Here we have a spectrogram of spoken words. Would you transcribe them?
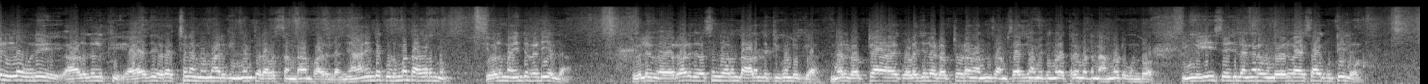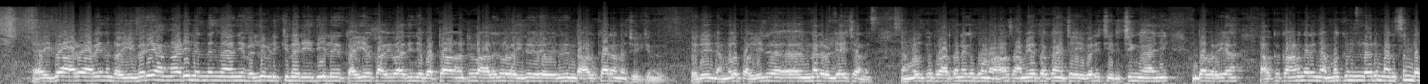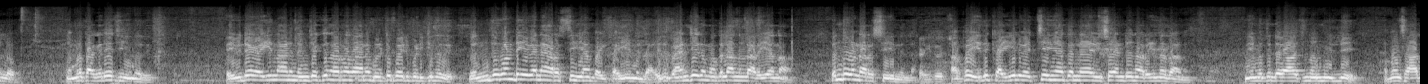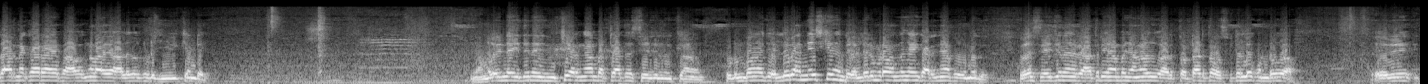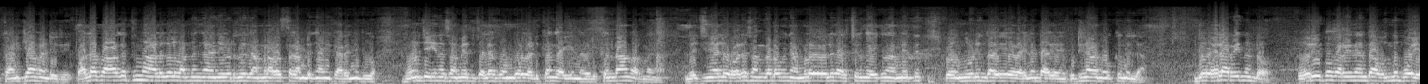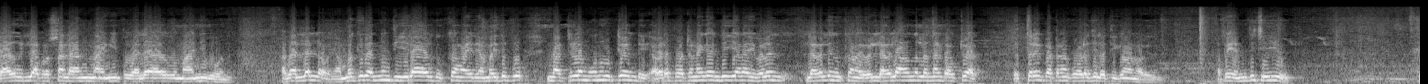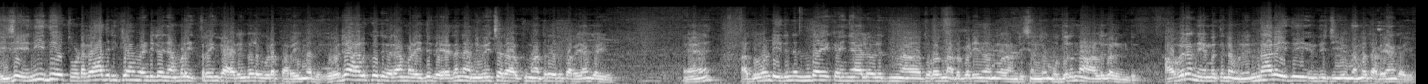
മറ്റുള്ള ഒരു ആളുകൾക്ക് അതായത് ഒരു അച്ഛനമ്മമാർക്ക് ഇങ്ങനത്തെ ഒരു അവസ്ഥ ഉണ്ടാകാൻ പാടില്ല. ഞാൻ എന്റെ കുടുംബം തകർന്നു. ഇവൾ മൈൻഡ് റെഡിയല്ല ഇവൾ ഓരോ ദിവസം തോറും താളം തെറ്റിക്കൊണ്ടിരിക്കുക എന്നാൽ ഡോക്ടർ കോളേജിലെ ഡോക്ടറോടെ വന്ന് സംസാരിച്ച സമയത്ത് നിങ്ങൾ എത്രയും പെട്ടെന്ന് അങ്ങോട്ട് കൊണ്ടുപോകും ഈ സ്റ്റേജിൽ അങ്ങനെ കൊണ്ടുപോകും ഒരു വയസ്സായ കുട്ടിയില്ലേ? ഇത് ആരോ അറിയുന്നുണ്ടോ? ഇവരെ അങ്ങാടിയിൽ നിന്നും കഴിഞ്ഞ് വെല്ലുവിളിക്കുന്ന രീതിയിൽ കയ്യോ അഭിവാദ്യം പറ്റാ മറ്റുള്ള ആളുകൾ ഇത് ഇതിന്റെ ആൾക്കാരാണ് ചോദിക്കുന്നത്. ഇത് ഞങ്ങൾ പള്ളിയിൽ ഇന്നലെ വെള്ളിയാഴ്ചയാണ്. ഞങ്ങൾക്ക് പ്രാർത്ഥനയ്ക്ക് പോകണം ആ സമയത്തൊക്കെ വെച്ചാൽ ഇവർ ചിരിച്ചും കാഞ്ഞ് എന്താ പറയാ അതൊക്കെ കാണുന്നവരെ നമുക്കുള്ള ഒരു മനസ്സുണ്ടല്ലോ. നമ്മൾ തകരുക ചെയ്യുന്നത്. ഇവന്റെ കയ്യിൽ നിന്നാണ് നെഞ്ചക്ക് എന്ന് പറഞ്ഞ സാധനം വീട്ടിൽ പോയിട്ട് പിടിക്കുന്നത്. എന്തുകൊണ്ട് ഇവനെ അറസ്റ്റ് ചെയ്യാൻ കഴിയുന്നില്ല? ഇത് ബാൻ ചെയ്ത മുതലാന്നുള്ള അറിയാവുന്നതാണ് എന്തുകൊണ്ട് അറസ്റ്റ് ചെയ്യുന്നില്ല? അപ്പൊ ഇത് കയ്യിൽ വെച്ച് കഴിഞ്ഞാൽ തന്നെ വിഷയം ഉണ്ടെന്ന് അറിയുന്നതാണ്. നിയമത്തിന്റെ ഭാഗത്തു നിന്നൊന്നും ഇല്ലേ? അപ്പം സാധാരണക്കാരായ പാവങ്ങളായ ആളുകൾക്കൂടെ ജീവിക്കണ്ടേ? ഞങ്ങൾ പിന്നെ ഇതിനെ എനിക്ക് ഇറങ്ങാൻ പറ്റാത്ത സ്റ്റേജിൽ നിൽക്കുകയാണ്. കുടുംബം എല്ലാവരും അന്വേഷിക്കുന്നുണ്ട്. എല്ലാവരും ഇവിടെ വന്നു കഴിഞ്ഞ് കരഞ്ഞാ പോകുന്നത്. ഇവിടെ സ്റ്റേജിൽ രാത്രിയാകുമ്പോൾ ഞങ്ങൾ തൊട്ടടുത്ത ഹോസ്പിറ്റലിൽ കൊണ്ടുപോകാം ഇത് കാണിക്കാൻ വേണ്ടിയിട്ട്. പല ഭാഗത്തു നിന്ന് ആളുകൾ വന്നും കാണി ഇവിടുന്ന് നമ്മളെ അവസ്ഥ കണ്ടു കാണി കരഞ്ഞു പോകും. ഫോൺ ചെയ്യുന്ന സമയത്ത് ചില ഫോൺ കോൾ എടുക്കാൻ കഴിയുന്നത് എടുക്കണ്ടെന്ന് പറഞ്ഞു എന്താ വെച്ച് കഴിഞ്ഞാൽ ഓരോ സങ്കടവും നമ്മൾ ഒരു കരച്ചിലും കഴിക്കുന്ന സമയത്ത് ഒന്നുകൂടി ഉണ്ടാകുക വയലന്റ് ആകുക കുട്ടീനെ നോക്കുന്നില്ല. ഇത് ഓരറിയുന്നുണ്ടോ ഓരോ ഇപ്പൊ പറയുന്നത് എന്താ? ഒന്ന് പോയി. അതും ഇല്ല പ്രശ്നമല്ല. അങ്ങ് മാങ്ങി പോകും അല്ലെ അത് മാഞ്ഞു പോകുന്നു. അതല്ലല്ലോ. നമുക്കിതൊന്നും തീരാ ഒരു ദുഃഖമായി നമ്മൾ ഇതിപ്പോ മറ്റുള്ള മൂന്ന് കുട്ടികളുണ്ട്. അവരെ പൊട്ടണമെങ്കിൽ എന്ത് ചെയ്യണം ഇവൾ ലെവലിൽ നിൽക്കണം. ഇവൾ ലെവലാവുന്നുള്ള ഡോക്ടർ എത്രയും പെട്ടെന്ന് കോളേജിൽ എത്തിക്കണം എന്ന് പറയുന്നു. അപ്പൊ എന്ത് ചെയ്യൂ? ഇത് ഇനി ഇത് തുടരാതിരിക്കാൻ വേണ്ടിയിട്ടാണ് നമ്മൾ ഇത്രയും കാര്യങ്ങൾ ഇവിടെ പറയുന്നത്. ഒരാൾക്കും ഇത് വരാൻ പറയും ഇത് വേദന അനുഭവിച്ച ഒരാൾക്ക് മാത്രമേ ഇത് പറയാൻ കഴിയൂ. ഏഹ് അതുകൊണ്ട് ഇതിന് എന്തായി കഴിഞ്ഞാൽ ഒരു തുടർ നടപടി എന്നുള്ള കണ്ടീഷനിൽ മുതിർന്ന ആളുകളുണ്ട്. അവരെ നിയമത്തിന്റെ മുന്നിൽ എന്നാലേ ഇത് എന്ത് ചെയ്യും നമ്മൾ തടയാൻ കഴിയും.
